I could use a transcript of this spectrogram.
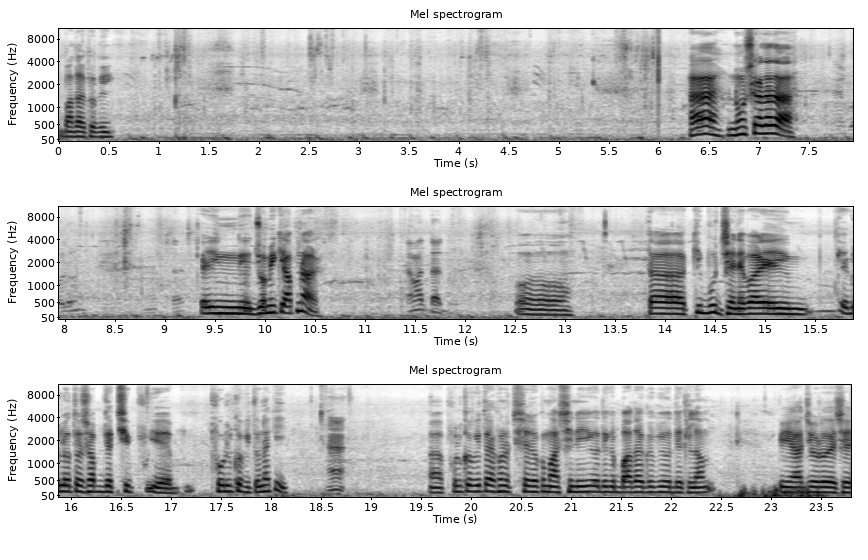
বাঁধাকপি। হ্যাঁ নমস্কার দাদা। এই জমি কি আপনার? আমার দাদু। ও তা কি বুঝছেন? এবার এই এগুলো তো সব দেখছি ইয়ে, ফুলকপি তো নাকি? হ্যাঁ। ফুলকপি তো এখনও সেরকম আসেনি। ওদিকে বাঁধাকপিও দেখলাম পেঁয়াজও রয়েছে।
